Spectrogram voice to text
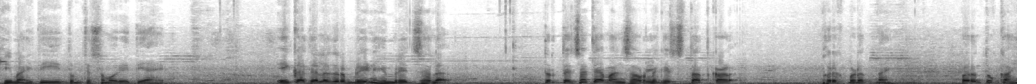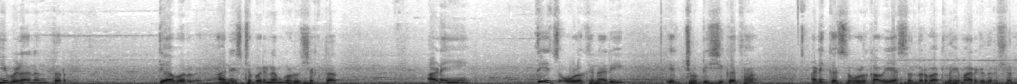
ही माहिती तुमच्यासमोर येते आहे. एखाद्याला जर ब्रेन हेमरेज झाला तर त्याचा त्या माणसावर लगेच तात्काळ फरक पडत नाही. परंतु काही वेळानंतर त्यावर अनिष्ट परिणाम घडू शकतात. आणि तेच ओळखणारी एक छोटीशी कथा आणि कसं ओळखावं या संदर्भातलं हे मार्गदर्शन?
